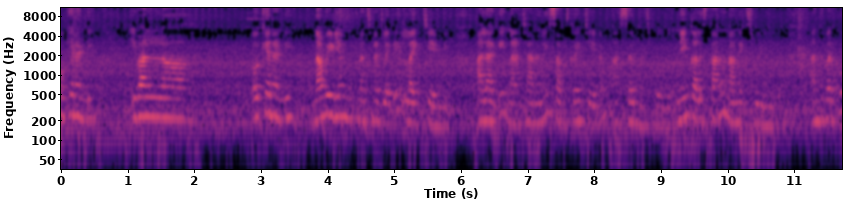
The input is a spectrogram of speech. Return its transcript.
ఓకేనండి. ఇవాళ ఓకేనండి. నా వీడియో మీకు నచ్చినట్లయితే లైక్ చేయండి. అలాగే నా ఛానల్ని సబ్స్క్రైబ్ చేయడం అస్సలు మర్చిపోదు నేను కలుస్తాను నా నెక్స్ట్ వీడియోలో. అంతవరకు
